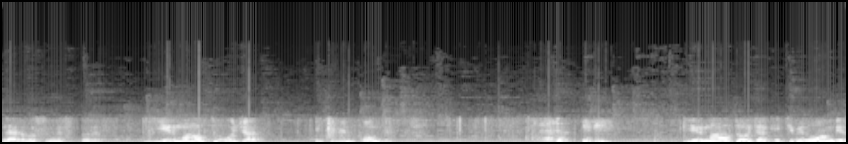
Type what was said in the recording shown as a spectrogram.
değerli basın mensupları, 26 Ocak 2011'dir. 26 Ocak 2011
